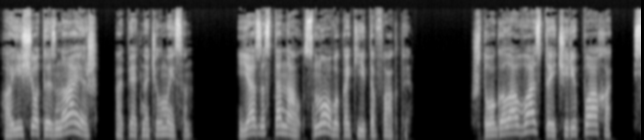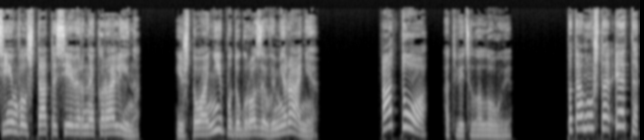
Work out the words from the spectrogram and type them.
«А еще ты знаешь...» — опять начал Мейсон. Я застонал, снова какие-то факты. «Что головастая черепаха — символ штата Северная Каролина, и что они под угрозой вымирания». «А то!» — ответила Лоуви. «Потому что это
